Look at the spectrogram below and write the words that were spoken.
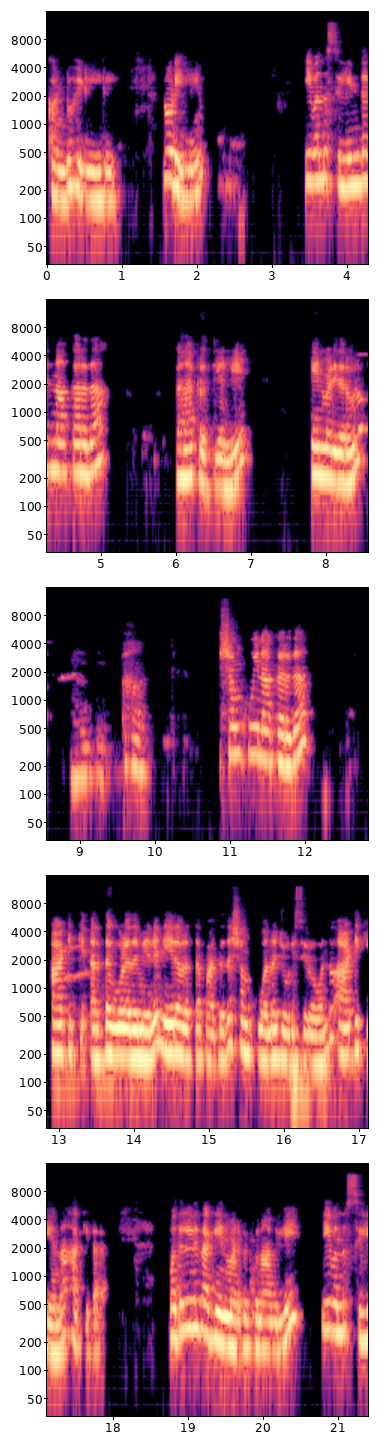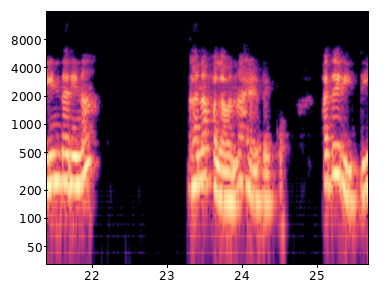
ಕಂಡುಹಿಡಿಯಿರಿ. ನೋಡಿ ಇಲ್ಲಿ, ಈ ಒಂದು ಸಿಲಿಂಡರ್ನ ಆಕಾರದ ಘನಾಕೃತಿಯಲ್ಲಿ ಏನ್ ಮಾಡಿದಾರೆ ಅವರು? ಹಾ, ಶಂಕುವಿನ ಆಕಾರದ ಆಟಿಕೆ, ಅರ್ಧಗೋಳದ ಮೇಲೆ ನೇರ ಪಾತ್ರದ ಶಂಕುವನ್ನ ಜೋಡಿಸಿರುವ ಒಂದು ಆಟಿಕೆಯನ್ನ ಹಾಕಿದ್ದಾರೆ. ಮೊದಲನೇದಾಗಿ ಏನ್ ಮಾಡ್ಬೇಕು ನಾವಿಲ್ಲಿ, ಈ ಒಂದು ಸಿಲಿಂಡರಿನ ಘನಫಲವನ್ನ ಹೇಳ್ಬೇಕು. ಅದೇ ರೀತಿ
